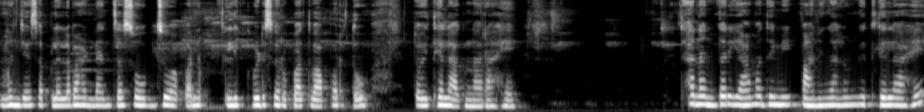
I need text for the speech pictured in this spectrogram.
म्हणजेच आपल्याला भांड्यांचा सोप जो आपण लिक्विड स्वरूपात वापरतो तो इथे लागणार आहे. त्यानंतर यामध्ये मी पाणी घालून घेतलेलं आहे.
